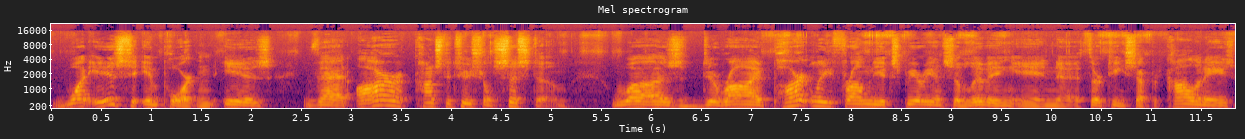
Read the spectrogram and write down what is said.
what is important is that our constitutional system was derived partly from the experience of living in uh, 13 separate colonies,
